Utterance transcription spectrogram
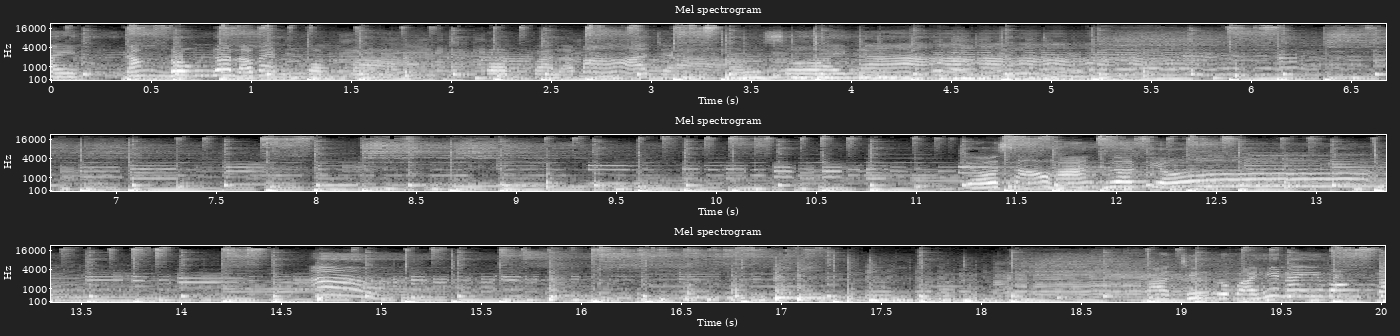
มทรงให้นั่งดงเด้อละเป็นกองป่ากองป่าละมาเจ้าซอยงามโยสาวหางเครื่องโยฝากชื่อไว้ในวงก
